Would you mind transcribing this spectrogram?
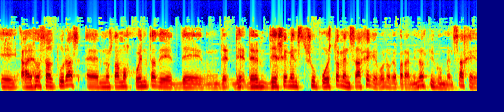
eh, a esas alturas eh, nos damos cuenta de, de, ese supuesto mensaje que bueno que para mí no es ningún mensaje.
